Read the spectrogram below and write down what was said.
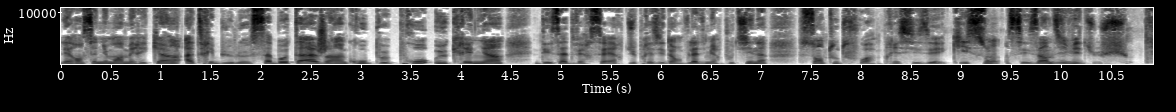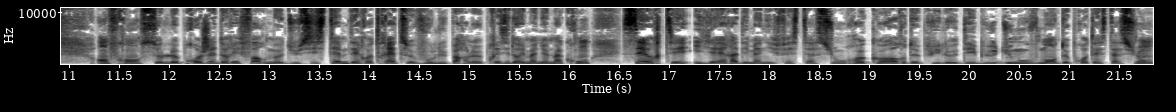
les renseignements américains attribuent le sabotage à un groupe pro ukrainiens, des adversaires du président Vladimir Poutine, sans toutefois préciser qui sont ces individus. En France, le projet de réforme du système des retraites voulu par le président Emmanuel Macron s'est heurté hier à des manifestations records depuis le début du mouvement de protestation,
